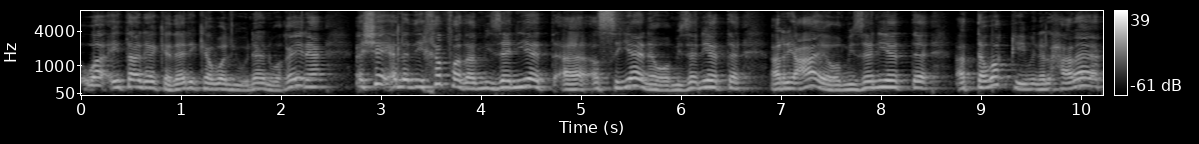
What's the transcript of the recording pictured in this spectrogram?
وإيطاليا كذلك واليونان وغيرها. الشيء الذي خفض ميزانيات الصيانة وميزانيات الرعاية وميزانيات التوقي من الحرائق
